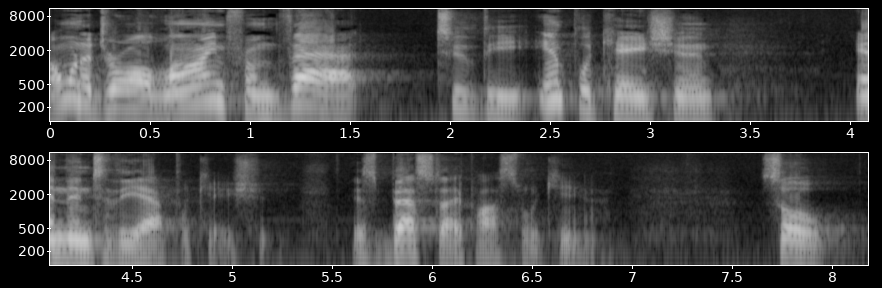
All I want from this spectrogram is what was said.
I want to draw a line from that to the implication and then to the application as best I possibly can. So,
